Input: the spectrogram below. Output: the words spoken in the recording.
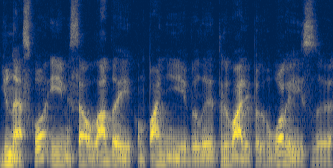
ЮНЕСКО, і місцева влада і компанії вели тривалі переговори із е,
